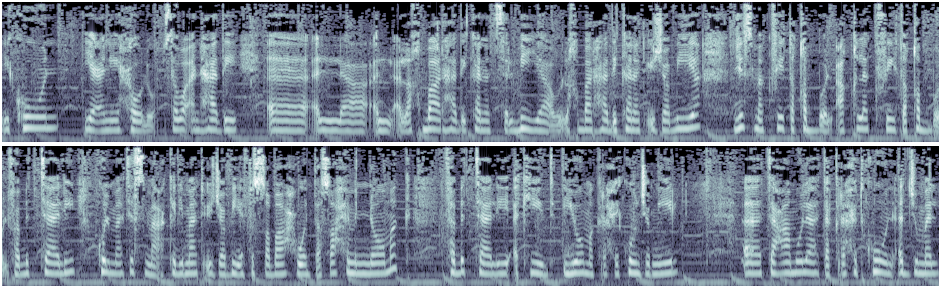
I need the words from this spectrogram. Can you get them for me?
يكون يعني حوله سواء هذه آه الأخبار هذه كانت سلبية أو الأخبار هذه كانت إيجابية جسمك في تقبل عقلك في تقبل فبالتالي كل ما تسمع كلمات إيجابية في الصباح وأنت صاحي من نومك فبالتالي أكيد يومك راح يكون جميل آه تعاملاتك راح تكون أجمل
